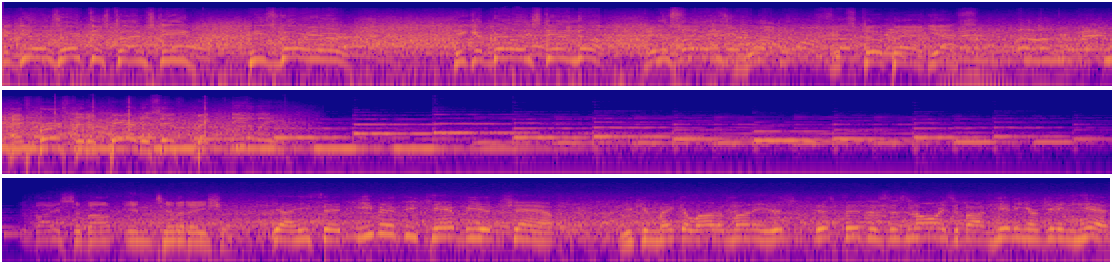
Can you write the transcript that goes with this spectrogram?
McNeely's hurt this time, Steve. He's very hurt. He can barely stand up. This fight is It's too bad, yes. At first, it appeared as if McNeely. Advice about intimidation. Yeah, he said even if you can't be a champ, you can make a lot of money. This this business isn't always about hitting or getting hit.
